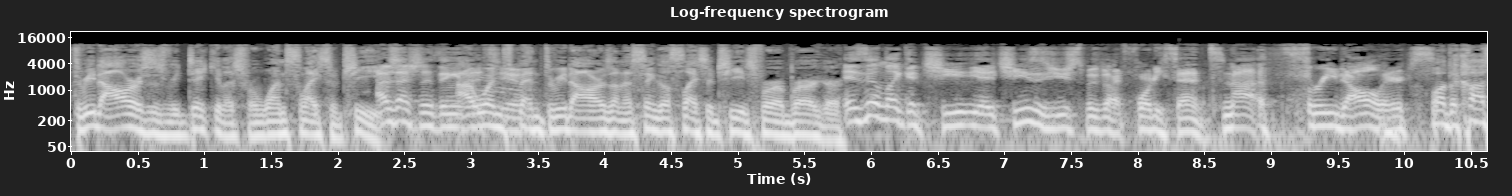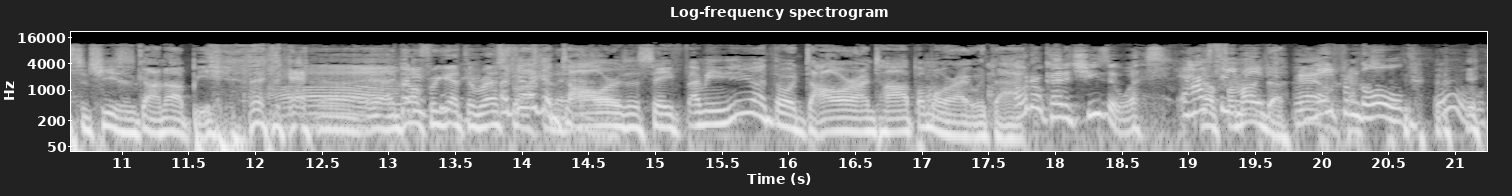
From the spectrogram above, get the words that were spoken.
three dollars is ridiculous for one slice of cheese. I was actually thinking I that wouldn't too. spend three dollars on a single slice of cheese for a burger. Isn't like a cheese? Yeah, cheese is usually supposed to be like forty cents, not three dollars. well, the cost of cheese has gone up. yeah, ah. don't forget the I restaurant. feel like a dollar is a safe. I mean, you don't throw a dollar on top. I'm all right with that. I wonder what kind of cheese it was. it has No, to be made, under. made from gold. Ooh.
